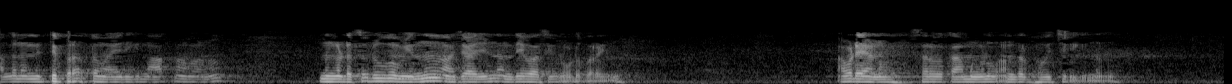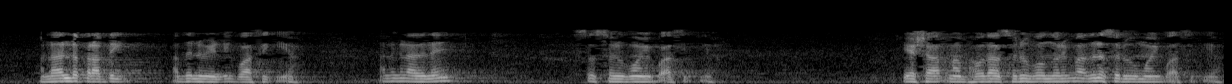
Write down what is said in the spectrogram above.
അങ്ങനെ നിത്യപ്രാപ്തമായിരിക്കുന്ന ആത്മാവാണ് നിങ്ങളുടെ സ്വരൂപം എന്ന് ആചാര്യൻ അന്തേവാസികളോട് പറയുന്നു. അവിടെയാണ് സർവകാമങ്ങളും അന്തർഭവിച്ചിരിക്കുന്നത്. അല്ലാതിന്റെ പ്രാപ്തി അതിനുവേണ്ടി ഉപാസിക്കുക. അല്ലെങ്കിൽ അതിനെ സ്വസ്വരൂപമായി ഉപാസിക്കുക. യേശാത്മാ ഭൗത സ്വരൂപം എന്ന് പറയുമ്പോൾ അതിനെ സ്വരൂപമായി ഉപാസിക്കുക.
